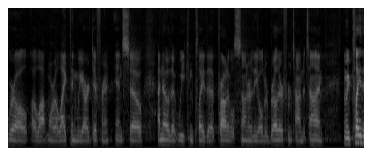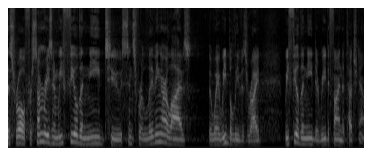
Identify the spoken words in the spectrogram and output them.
we're all a lot more alike than we are different. And so I know that we can play the prodigal son or the older brother from time to time. When we play this role, for some reason, we feel the need to, since we're living our lives the way we believe is right, we feel the need to redefine the touchdown.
